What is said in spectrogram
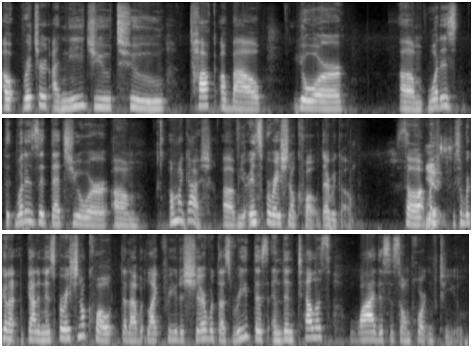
Oh, Richard, I need you to talk about your, um, what is, th- what is it that's your, um, oh my gosh, um, your inspirational quote. There we go. So, Yes. so we're gonna got an inspirational quote that I would like for you to share with us. Read this and then tell us why this is so important to you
